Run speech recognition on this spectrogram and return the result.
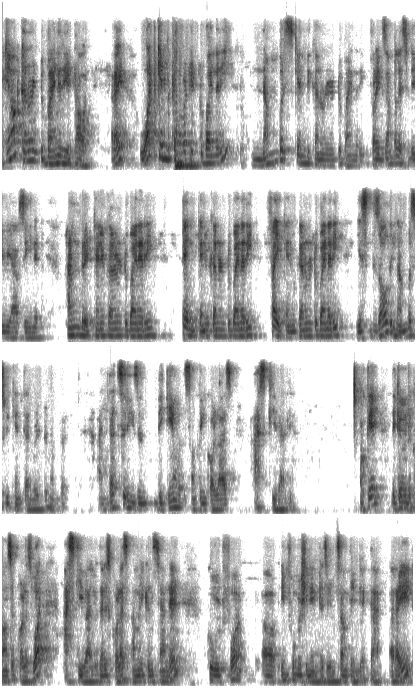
cannot convert it to binary at all, right? What can be converted to binary? Numbers can be converted to binary. For example, yesterday we have seen it. 100, can you convert to binary? 10, can you convert to binary? 5, can you convert to binary? Yes, these all the numbers we can convert to number. And that's the reason they came with something called as ASCII value. Okay, they came with the concept called as what? ASCII value. That is called as American Standard Code for uh, Information Intelligence, something like that, right?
